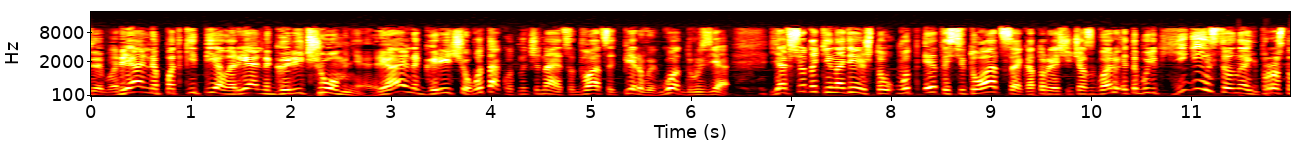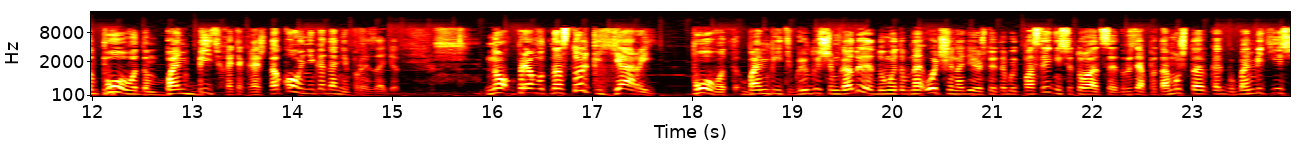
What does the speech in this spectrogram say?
реально подкипело, реально горячо мне, реально горячо. Вот так вот начинается 21 год, друзья. Я все-таки надеюсь, что вот эта ситуация, о которой я сейчас говорю, это будет единственным просто поводом бомбить, хотя, конечно, такого никогда не произойдет. Но прям вот настолько ярый повод бомбить в грядущем году. Я думаю, это очень надеюсь, что это будет последняя ситуация, друзья, потому что как бы бомбить есть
